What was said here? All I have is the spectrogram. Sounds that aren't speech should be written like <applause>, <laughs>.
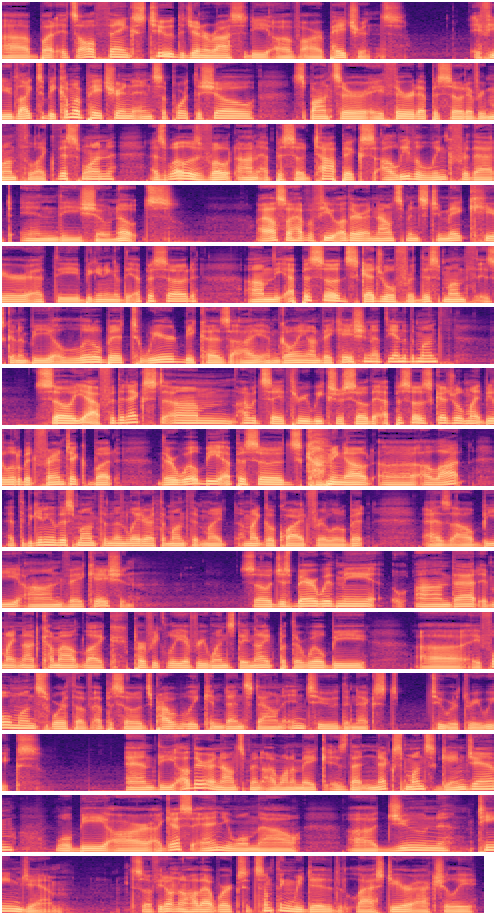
uh, but it's all thanks to the generosity of our patrons. If you'd like to become a patron and support the show, sponsor a third episode every month like this one, as well as vote on episode topics, I'll leave a link for that in the show notes. I also have a few other announcements to make here at the beginning of the episode. Um, the episode schedule for this month is going to be a little bit weird because I am going on vacation at the end of the month. So, yeah, for the next, um, I would say, three weeks or so, the episode schedule might be a little bit frantic, but there will be episodes <laughs> coming out uh, a lot at the beginning of this month, and then later at the month, it might I might go quiet for a little bit as I'll be on vacation. So just bear with me on that. It might not come out like perfectly every Wednesday night, but there will be uh, a full month's worth of episodes, probably condensed down into the next two or three weeks. And the other announcement I want to make is that next month's Game Jam will be our, I guess, annual now, uh, June Team Jam. So if you don't know how that works, it's something we did last year actually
